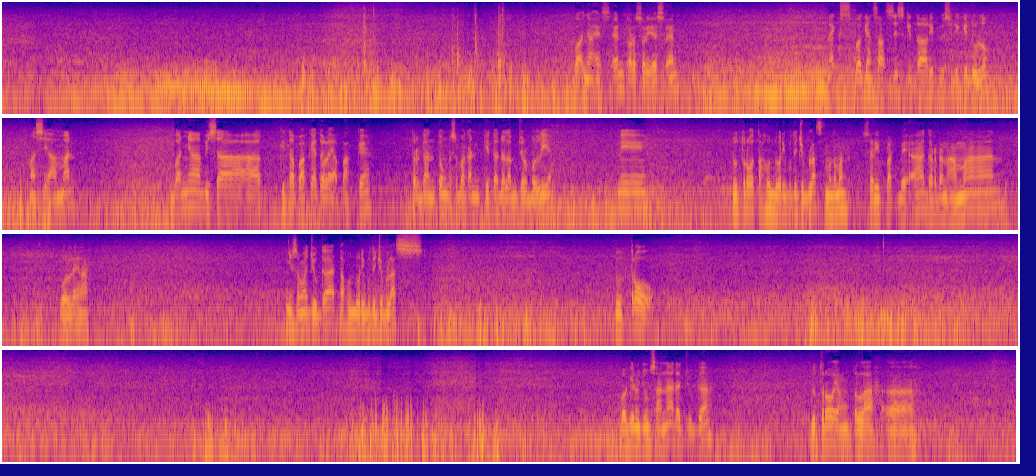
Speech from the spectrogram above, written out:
baknya SN karoseri SN next bagian sasis kita review sedikit dulu. Masih aman. Bannya bisa uh, kita pakai atau layak pakai. Tergantung kesepakatan kita dalam jual beli ya. Ini Dutro tahun 2017 teman-teman. Seri plat BA gardan aman. Boleh lah. Ini sama juga tahun 2017 Dutro. Bagian ujung sana ada juga Dutro yang telah uh,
